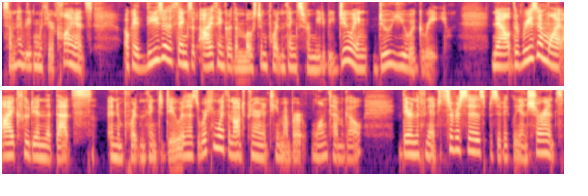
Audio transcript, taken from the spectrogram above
sometimes even with your clients, okay, these are the things that I think are the most important things for me to be doing. Do you agree? Now, the reason why I clued in that that's an important thing to do is I was working with an entrepreneur and a team member a long time ago. They're in the financial services, specifically insurance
